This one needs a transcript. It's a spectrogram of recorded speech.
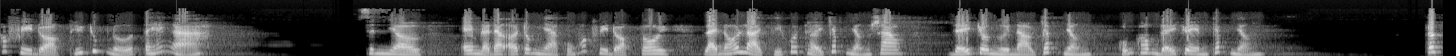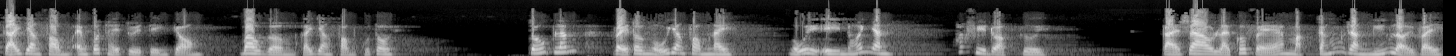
Hoắc phi đoạt thiếu chút nữa té ngã. Xin nhờ, em lại đang ở trong nhà của Hoắc phi đoạt tôi, lại nói là chỉ có thể chấp nhận sao, để cho người nào chấp nhận, cũng không để cho em chấp nhận. Tất cả gian phòng em có thể tùy tiện chọn, bao gồm cả gian phòng của tôi. Tốt lắm, vậy tôi ngủ gian phòng này. Ngủ y y nói nhanh, Hoắc Phi đoạt cười. Tại sao lại có vẻ mặt cắn răng nghiến lợi vậy?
